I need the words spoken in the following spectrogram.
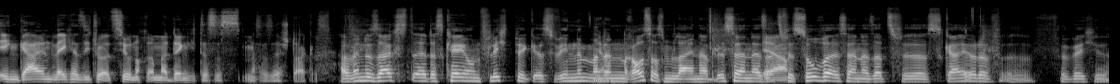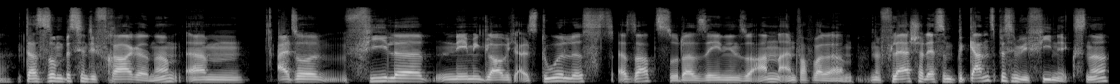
egal in welcher Situation noch immer, denke ich, dass das Messer sehr stark ist. Aber wenn du sagst, äh, dass KO ein Pflichtpick ist, wen nimmt man ja. dann raus aus dem Line-Up? Ist er ein Ersatz ja. für Sova, ist er ein Ersatz für Sky oder für, für welche? Das ist so ein bisschen die Frage, ne? Ähm, also viele nehmen ihn, glaube ich, als Duelist-Ersatz oder sehen ihn so an, einfach weil er eine Flash hat. Er ist ein ganz bisschen wie Phoenix, ne?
